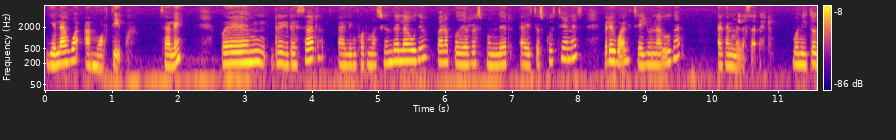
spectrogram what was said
y el agua amortigua. ¿Sale? Pueden regresar a la información del audio para poder responder a estas cuestiones, pero igual si hay una duda, háganmela saber. Bonito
